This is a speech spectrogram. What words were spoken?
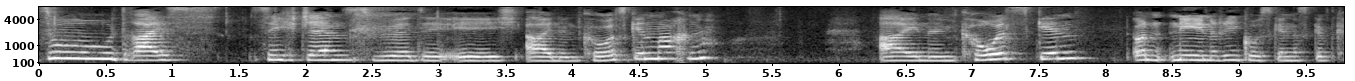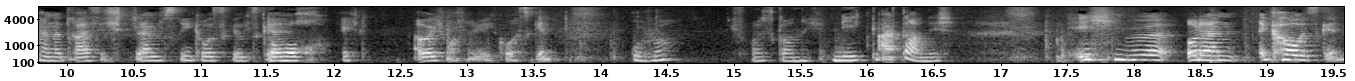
Zu 30 Gems würde ich einen Cold Skin machen. Einen Cold Skin. Und nee, einen Rico Skin. Es gibt keine 30 Gems Rico Skins. Gell? Doch. Echt. Aber ich mache einen Rico Skin. Oder? Ich weiß gar nicht. Nee, gibt's Ah. gar nicht. Ich würde. Oder ein Cold Skin.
